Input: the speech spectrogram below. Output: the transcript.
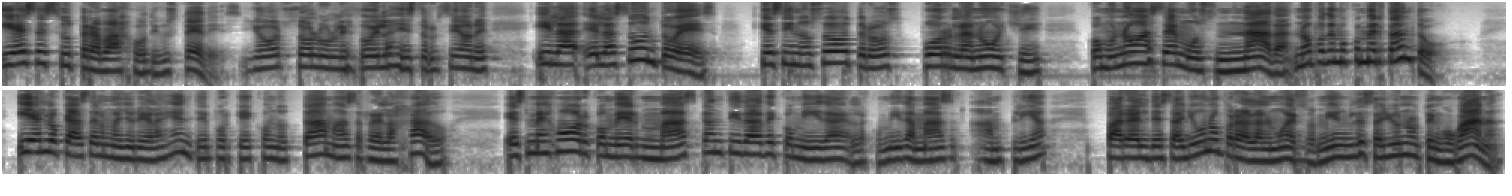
y ese es su trabajo de ustedes. Yo solo les doy las instrucciones. Y la, el asunto es que si nosotros por la noche, como no hacemos nada, no podemos comer tanto. Y es lo que hace la mayoría de la gente, porque cuando está más relajado, es mejor comer más cantidad de comida, la comida más amplia, para el desayuno, para el almuerzo. A mí en el desayuno tengo ganas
